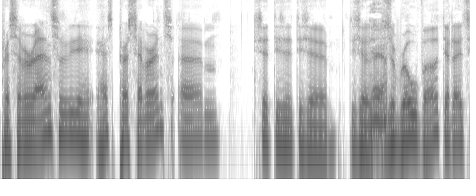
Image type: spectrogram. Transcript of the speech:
Perseverance, oder wie die heißt, Perseverance, ähm, diese, diese, diese, diese, Ja, ja. dieser Rover, der da jetzt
